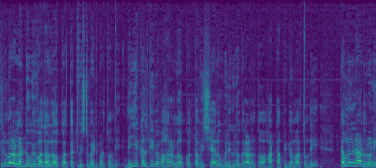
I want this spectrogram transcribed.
తిరుమల లడ్డు వివాదంలో కొత్త ట్విస్ట్ బయటపడుతుంది. నెయ్యి కల్తీ వ్యవహారంలో కొత్త విషయాలు వెలుగులోకి రావడంతో హాట్ టాపిక్గా మారుతుంది. తమిళనాడులోని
